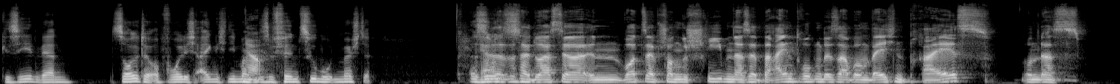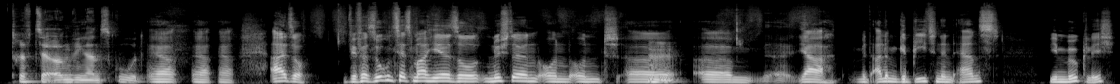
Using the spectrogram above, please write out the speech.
gesehen werden sollte, obwohl ich eigentlich niemandem Ja. diesen Film zumuten möchte. Also, ja, das ist halt, du hast ja in WhatsApp schon geschrieben, dass er beeindruckend ist, aber um welchen Preis? Und das trifft's ja irgendwie ganz gut. Ja, ja, ja. Also, wir versuchen es jetzt mal hier so nüchtern und, und äh, Mhm. ähm, äh, ja, mit allem gebietenden Ernst wie möglich.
